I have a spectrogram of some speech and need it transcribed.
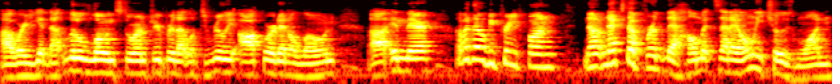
uh, where you get that little lone Stormtrooper that looks really awkward and alone uh, in there. I bet that would be pretty fun. Now, next up for the helmet set, I only chose one,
